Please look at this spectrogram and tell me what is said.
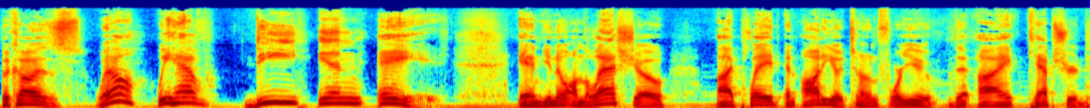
because, well, we have DNA. And you know, on the last show, I played an audio tone for you that I captured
